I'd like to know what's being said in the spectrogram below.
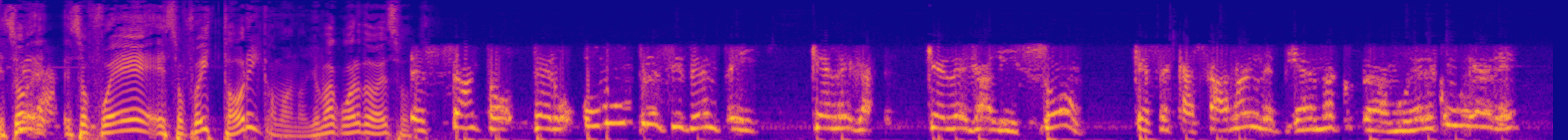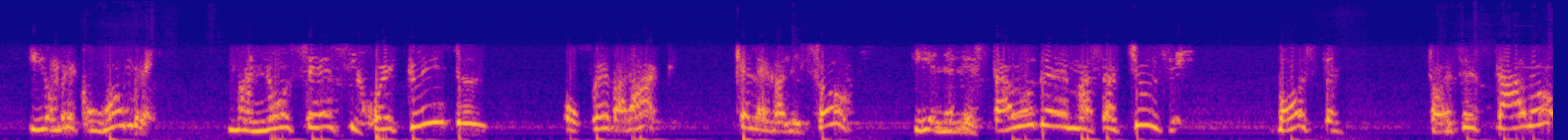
eso, Mira. eso fue, eso fue histórico, mano. Yo me acuerdo de eso. Exacto, pero hubo un presidente que, lega- que legalizó que se casaran lesbianas, eh, mujeres con mujeres y hombres con hombres. Mas no sé si fue Clinton o fue Barack que legalizó. Y en el estado de Massachusetts, Boston, todo ese estado,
